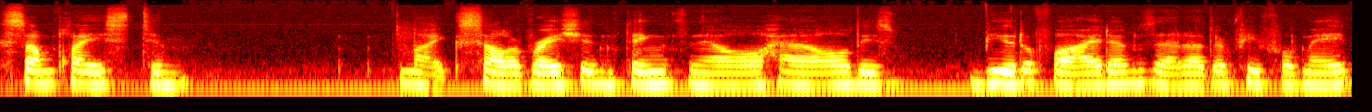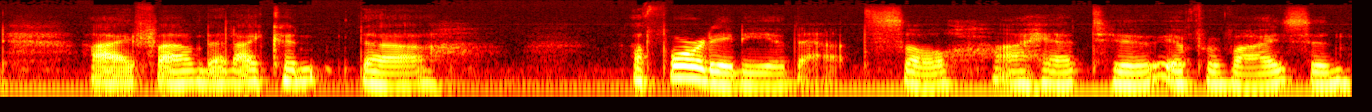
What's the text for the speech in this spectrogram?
someplace to like celebration things, and they all had all these beautiful items that other people made, I found that I couldn't uh, afford any of that. So I had to improvise, and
